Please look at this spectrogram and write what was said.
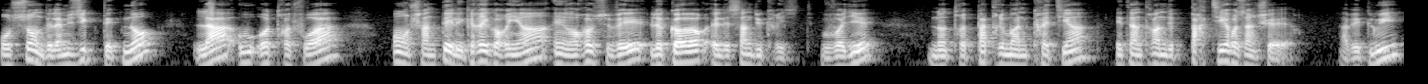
au son de la musique techno, là où autrefois on chantait les grégoriens et on recevait le corps et le sang du Christ. Vous voyez, notre patrimoine chrétien est en train de partir aux enchères. Avec lui,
